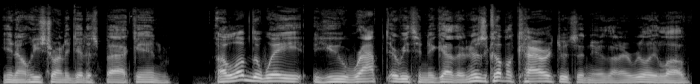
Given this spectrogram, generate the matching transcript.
you know, he's trying to get us back in. I love the way you wrapped everything together. And there's a couple of characters in there that I really love.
